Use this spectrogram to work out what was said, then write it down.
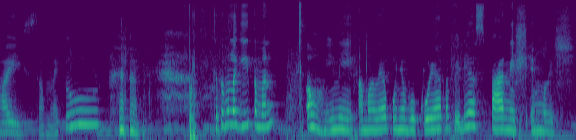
Hai, Assalamualaikum. Ketemu lagi teman. Oh ini Amalia punya buku ya Tapi dia Spanish English.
